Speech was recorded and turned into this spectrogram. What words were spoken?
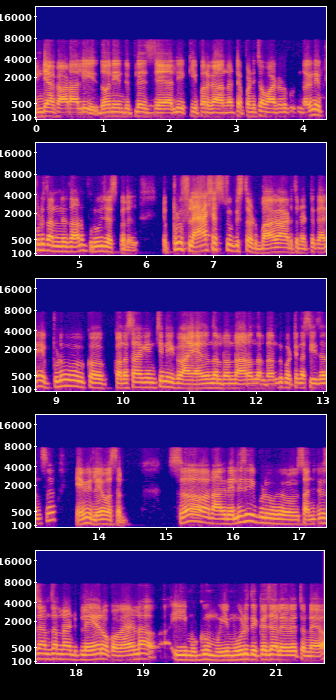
ఇండియాకి ఆడాలి ధోనిని రిప్లేస్ చేయాలి కీపర్గా అన్నట్టు ఎప్పటి నుంచో మాట్లాడుకుంటున్నారు. కానీ ఎప్పుడు తనని తాను ప్రూవ్ చేసుకోలేదు. ఎప్పుడు ఫ్లాషెస్ చూపిస్తాడు బాగా ఆడుతున్నట్టు. కానీ ఎప్పుడు కొనసాగించి నీకు ఐదు వందల రన్లు ఆరు వందల రన్లు కొట్టిన సీజన్స్ ఏమీ లేవు అసలు. సో నాకు తెలిసి ఇప్పుడు సంజు శాంసన్ లాంటి ప్లేయర్ ఒకవేళ ఈ ముగ్గు ఈ మూడు దిగ్గజాలు ఏవైతే ఉన్నాయో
